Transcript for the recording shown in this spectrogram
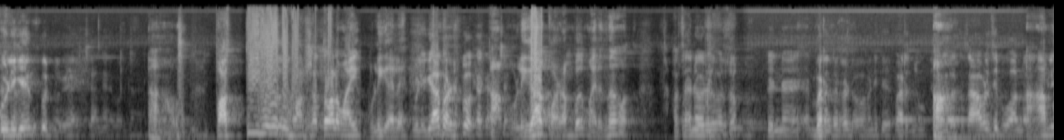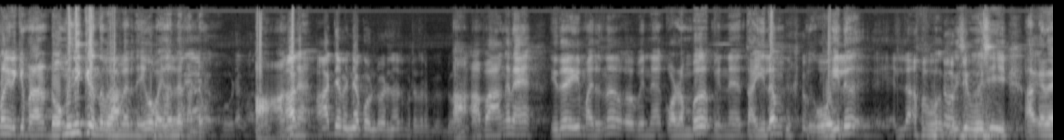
ഗുളികയും. ആണോ പത്തിരുപത് വർഷത്തോളമായി ഗുളിക അല്ലേ? ഗുളിക ആ ഗുളിക കുഴമ്പ് മരുന്ന്. അവസാനം ഒരു ദിവസം പിന്നെ ബ്രദർ ഡോമിനിക്ക് പറഞ്ഞു താവളത്തിൽ പോകാൻ അമ്മ ഇരിക്കുമ്പോഴാണ് ഡൊമിനിക് എന്ന് പറയുന്ന ദൈവ പൈതലിനെ കണ്ടു ആ അങ്ങനെ. ആദ്യം എന്നെ കൊണ്ടുവരുന്നത് ബ്രദർ ആ അപ്പൊ അങ്ങനെ ഇത് ഈ മരുന്ന് പിന്നെ കുഴമ്പ് പിന്നെ തൈലം ഓയിൽ എല്ലാം പൂശി പൂശി അങ്ങനെ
